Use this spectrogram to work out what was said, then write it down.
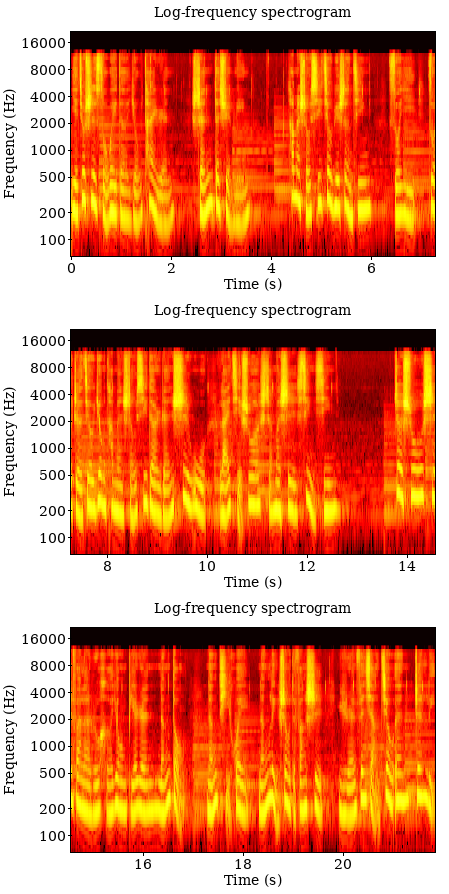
也就是所谓的犹太人，神的选民，他们熟悉旧约圣经，所以作者就用他们熟悉的人事物来解说什么是信心。这书示范了如何用别人能懂、能体会、能领受的方式与人分享救恩真理，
